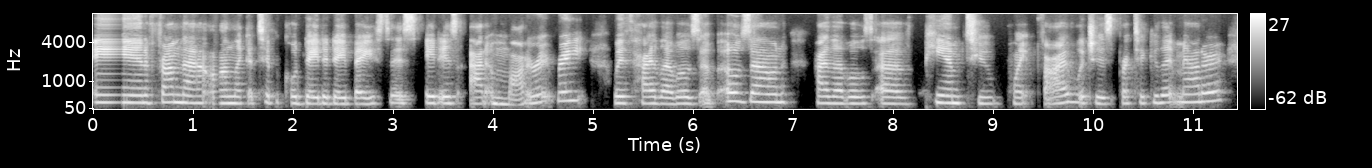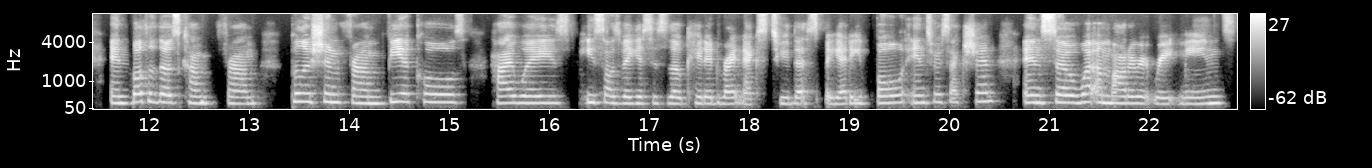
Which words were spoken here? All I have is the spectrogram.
and from that, on like a typical day to day basis, it is at a moderate rate with high levels of ozone, high levels of PM two point five, which is particulate matter, and both of those come from pollution from vehicles, highways. East Las Vegas is located right next to the Spaghetti Bowl intersection. And so, what a moderate rate means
